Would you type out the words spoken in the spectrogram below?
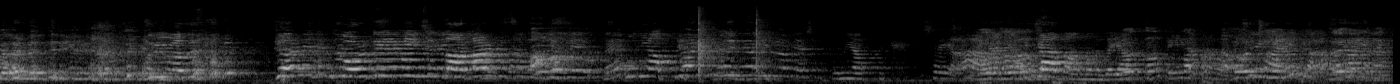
Görmedim. Duymadım. Görmedim. Korku evi için darlar şey yani. Aa, yani yapacağız anlamında yaptık değil ama. Öyle yemek yaptık. Öyle yemek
